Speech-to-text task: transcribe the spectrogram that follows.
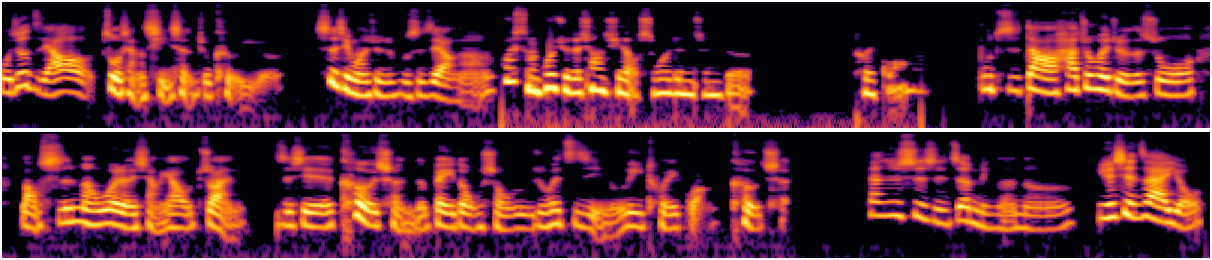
我就只要坐享其成就可以了。事情完全就不是这样啊！为什么会觉得象棋老师会认真的推广呢？不知道，他就会觉得说，老师们为了想要赚这些课程的被动收入，就会自己努力推广课程。但是事实证明了呢，因为现在有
